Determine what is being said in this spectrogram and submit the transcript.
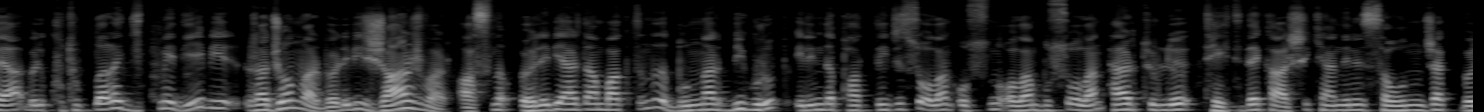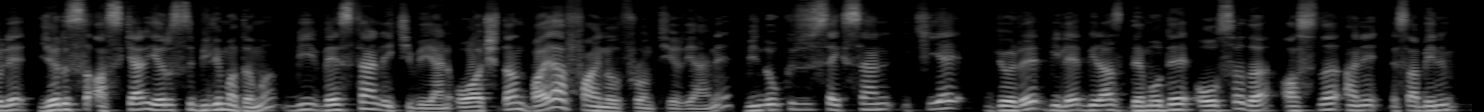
baya böyle kutuplara gitme diye bir racon var. Böyle bir janr var. Aslında öyle bir yerden baktığında da bunlar bir grup elinde patlayıcısı olan, osunu olan, busu olan her türlü tehdide karşı kendini savunacak böyle yarısı asker, yarısı bilim adamı bir western ekibi yani o açıdan baya Final Frontier yani. 1982'ye göre bile biraz demode olsa da aslında hani mesela benim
